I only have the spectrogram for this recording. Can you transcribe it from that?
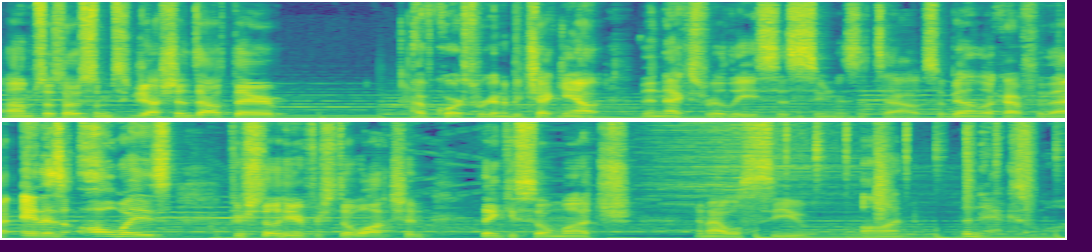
Um, so throw some suggestions out there of course, we're going to be checking out the next release as soon as it's out. So be on the lookout for that. And as always, if you're still here, if you're still watching, thank you so much. And I will see you on the next one.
